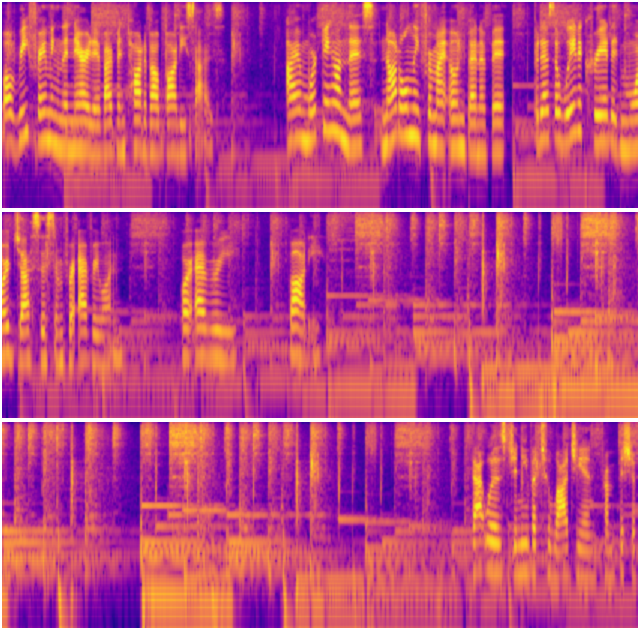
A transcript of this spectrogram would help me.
while reframing the narrative I've been taught about body size. I am working on this not only for my own benefit, but as a way to create a more just system for everyone, or every body. That was Geneva Tulajian from Bishop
